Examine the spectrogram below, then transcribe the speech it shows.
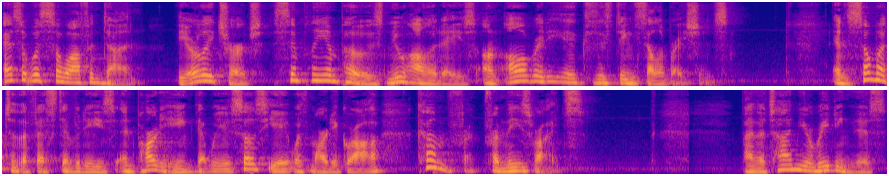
As it was so often done, the early church simply imposed new holidays on already existing celebrations. And so much of the festivities and partying that we associate with Mardi Gras come from, from these rites. By the time you're reading this,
